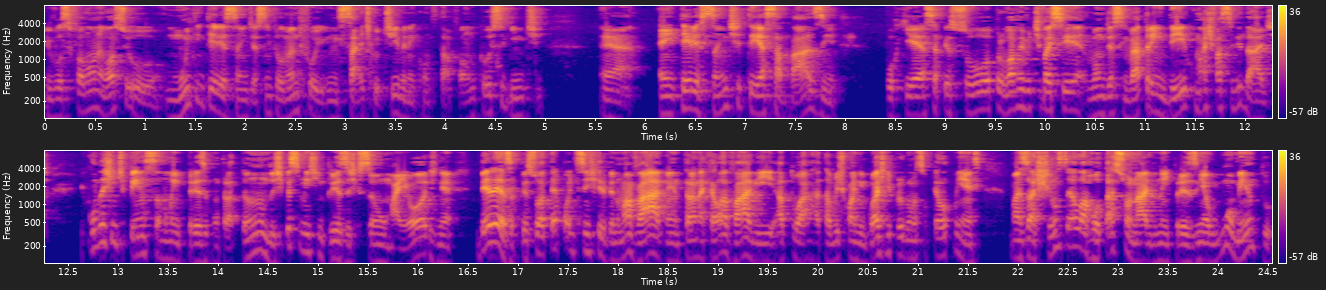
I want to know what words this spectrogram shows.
E você falou um negócio muito interessante, assim, pelo menos foi um insight que eu tive né, enquanto estava falando, que foi o seguinte: é, é interessante ter essa base, porque essa pessoa provavelmente vai ser, vamos dizer assim, vai aprender com mais facilidade. E quando a gente pensa numa empresa contratando, especialmente empresas que são maiores, né? Beleza, a pessoa até pode se inscrever numa vaga, entrar naquela vaga e atuar, talvez com a linguagem de programação que ela conhece. Mas a chance dela rotacionar ali na empresa em algum momento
